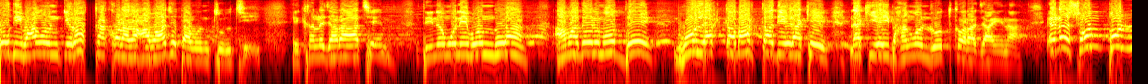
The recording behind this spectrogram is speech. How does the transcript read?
নদী ভাঙনকে রক্ষা করার আওয়াজও তেমন তুলছি। এখানে যারা আছেন, তৃণমূলী বন্ধুরা, আমাদের মধ্যে ভুল একটা বার্তা দিয়ে রাখে, নাকি এই ভাঙন রোধ করা যায় না। এটা সম্পূর্ণ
